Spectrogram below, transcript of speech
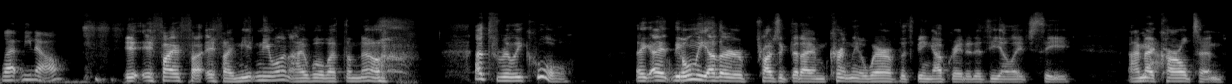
let me know. if I if I meet anyone, I will let them know. That's really cool. Like I, the only other project that I'm currently aware of that's being upgraded is the LHC. I'm yeah. at Carleton,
